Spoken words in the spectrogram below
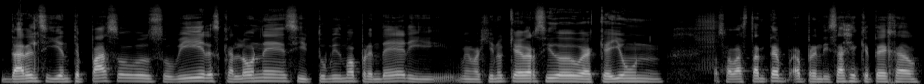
dar el siguiente paso, subir escalones y tú mismo aprender y me imagino que haber sido aquello un, o sea, bastante aprendizaje que te he dejado.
